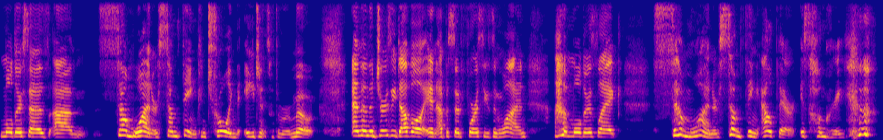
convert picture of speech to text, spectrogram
mulder says um someone or something controlling the agents with a remote. And then the jersey devil in episode 4 season 1 uh, mulder's like someone or something out there is hungry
